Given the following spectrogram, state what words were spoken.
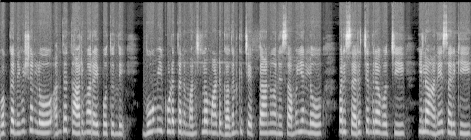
ఒక్క నిమిషంలో అంతా తారుమారైపోతుంది. భూమి కూడా తన మనసులో మాట గగన్కి చెప్తాను అనే సమయంలో మరి శరత్చంద్ర వచ్చి ఇలా అనేసరికి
